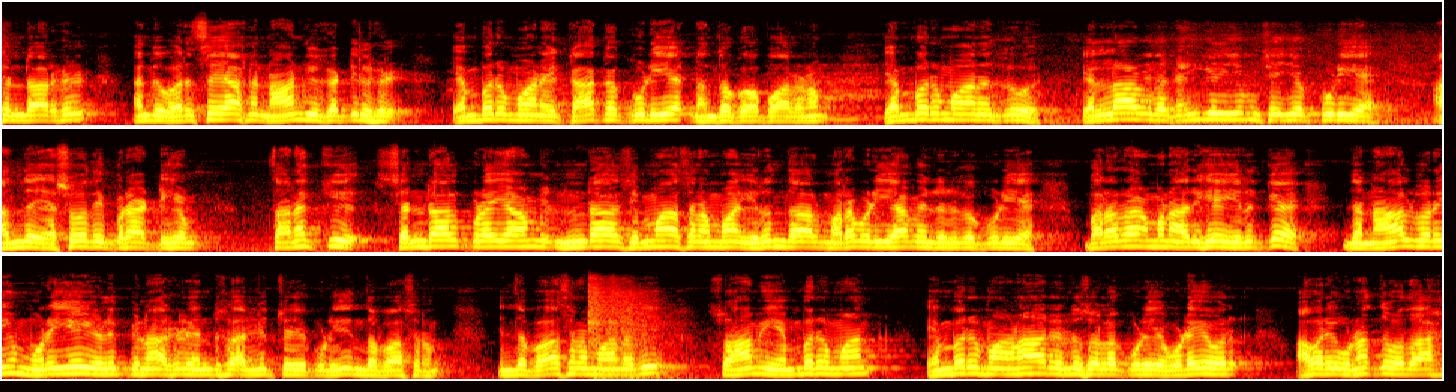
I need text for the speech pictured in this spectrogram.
சென்றார்கள். அங்கு வரிசையாக நான்கு கட்டில்கள் எம்பெருமானை காக்கக்கூடிய நந்தகோபாலனும் எம்பெருமானுக்கு எல்லாவித கைங்கரியும் செய்யக்கூடிய அந்த யசோதை பிராட்டியும் தனக்கு சென்றால் குடையாம் நின்றால் சிம்மாசனமாக இருந்தால் மறபடியாம் என்று இருக்கக்கூடிய பலராமன் அருகே இருக்க இந்த நால்வரையும் முறையே எழுப்பினார்கள் என்று அள்ளி செய்யக்கூடியது இந்த பாசனம். இந்த பாசனமானது சுவாமி எம்பெருமான் எம்பெருமானார் என்று சொல்லக்கூடிய உடையவர் அவரை உணர்த்துவதாக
